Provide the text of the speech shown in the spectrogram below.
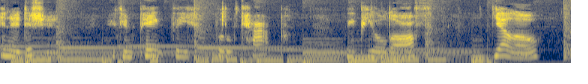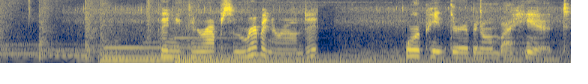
In addition, you can paint the little cap we peeled off yellow. Then you can wrap some ribbon around it or paint the ribbon on by hand.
